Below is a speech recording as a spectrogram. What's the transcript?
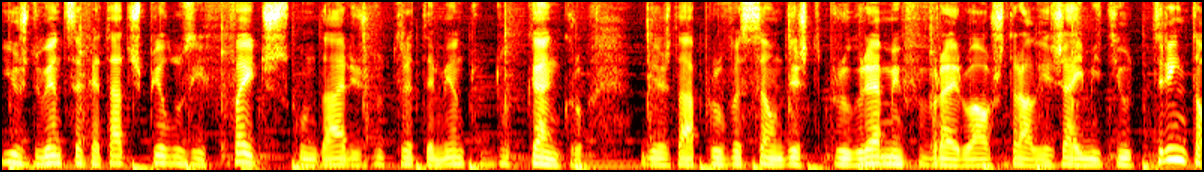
e os doentes afetados pelos efeitos secundários do tratamento do cancro. Desde a aprovação deste programa em fevereiro, a Austrália já emitiu 30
